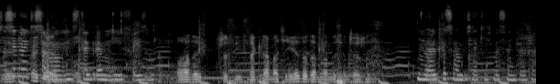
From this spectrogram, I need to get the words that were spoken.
To jest jedno i to samo, Instagram i Facebook. No ale przez Instagrama cię nie dodam na Messengerze. No ale po co mam być na jakimś messengerze?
